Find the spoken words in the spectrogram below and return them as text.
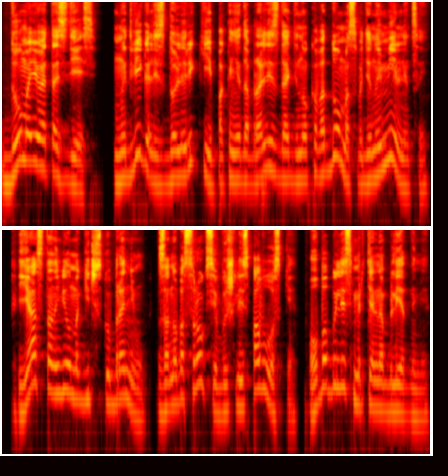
Думаю, это здесь. Мы двигались вдоль реки, пока не добрались до одинокого дома с водяной мельницей. Я остановил магическую броню. Заноба с Рокси вышли из повозки. Оба были смертельно бледными.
